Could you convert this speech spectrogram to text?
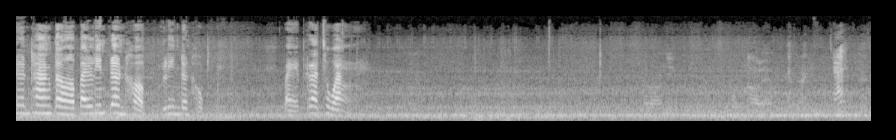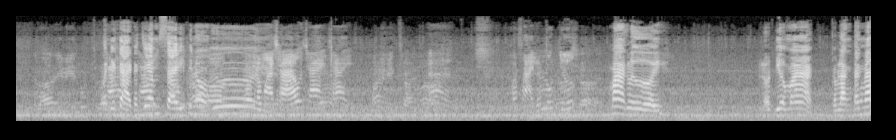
เดินทางต่อไปลินเดินหอบลินเดินหอบไปพระราชวัง ใช่บรรยากาศก็แจ่มใสพี่น้องเอ้ยเรามาเช้าใช่ใช่เออพอสายแล้วรถเยอะ มากเลย รถเยอะมากกำลังตั้งหน้า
